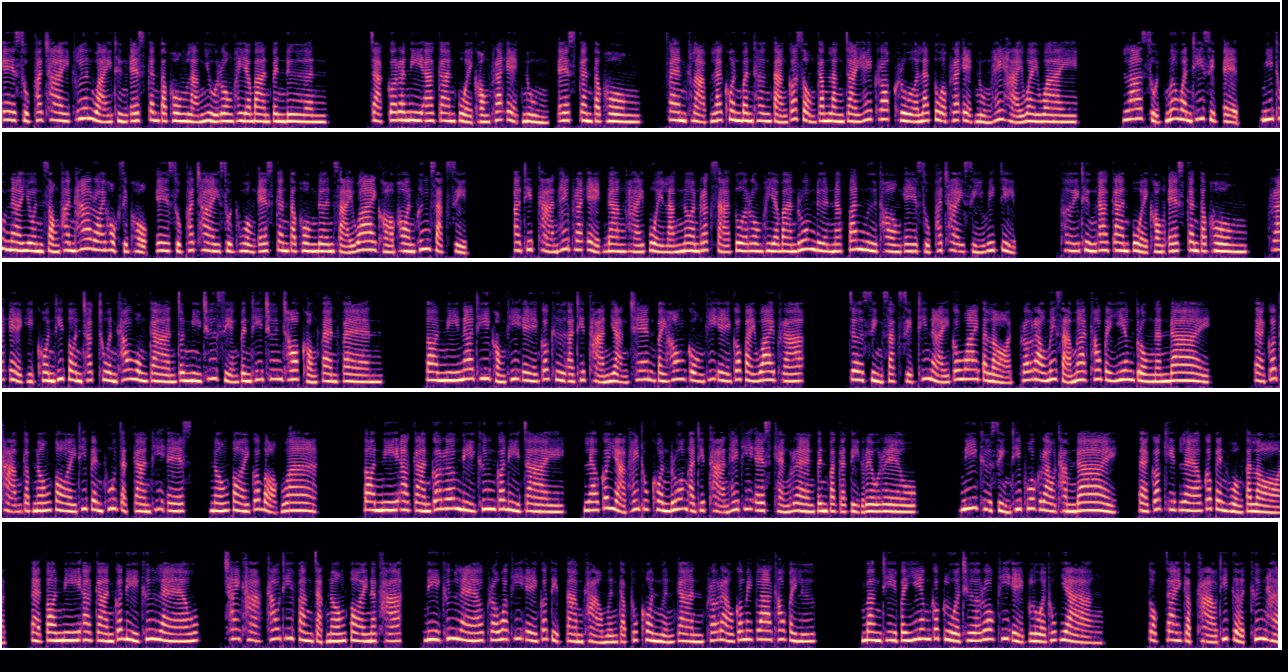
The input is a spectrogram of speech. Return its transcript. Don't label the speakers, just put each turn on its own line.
เอสุภชัยเคลื่อนไหวถึงเอสกันตพงหลังอยู่โรงพยาบาลเป็นเดือน จากกรณีอาการป่วยของพระเอกหนุ่ม เอสกันตพงแฟนคลับและคนบันเทิงต่างก็ส่งกำลังใจให้ครอบครัวและตัวพระเอกหนุ่มให้หายไวๆ ล่าสุดเมื่อวันที่ 11 มิถุนายน 2566 เอสุภชัยสุดห่วงเอสกันตพงเดินสายไหว้ขอพรพึ่งศักดิ์สิทธิ์ อธิษฐานให้พระเอกดังหายป่วยหลังนอนรักษาตัวโรงพยาบาลร่วมเดือนนักปั้นมือทองเอสุภชัยศรีวิจิตรเผยถึงอาการป่วยของเอสกันตพงศ์พระเอกอีกคนที่ตนชักชวนเข้าวงการจนมีชื่อเสียงเป็นที่ชื่นชอบของแฟนๆ ตอนนี้หน้าที่ของพี่เอก็คืออธิษฐานอย่างเช่น ไปฮ่องกงพี่เอก็ไปไหว้พระ เจอสิ่งศักดิ์สิทธิ์ที่ไหนก็ไหว้ตลอด เพราะเราไม่สามารถเข้าไปเยี่ยมตรงนั้นได้ แต่ก็ถามกับน้องปอยที่เป็นผู้จัดการที่เอส น้องปอยก็บอกว่า ตอนนี้อาการก็เริ่มดีขึ้นก็ดีใจ แล้วก็อยากให้ทุกคนร่วมอธิษฐานให้พี่เอสแข็งแรงเป็นปกติเร็วๆ นี่คือสิ่งที่พวกเราทำได้ แต่ก็คิดแล้วก็เป็นห่วงตลอด แต่ตอนนี้อาการก็ดีขึ้นแล้ว ใช่ค่ะ เท่าที่ฟังจากน้องปอยนะคะดีขึ้นแล้วเพราะว่าพี่เอก็ติดตามข่าวเหมือนกับทุกคนเหมือนกัน เพราะเราก็ไม่กล้าเข้าไปลึก บางทีไปเยี่ยมก็กลัวเชื้อโรคพี่เอกกลัวทุกอย่าง ตกใจกับข่าวที่เกิดขึ้นไห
